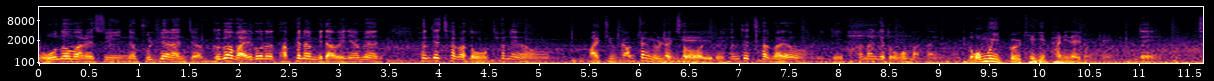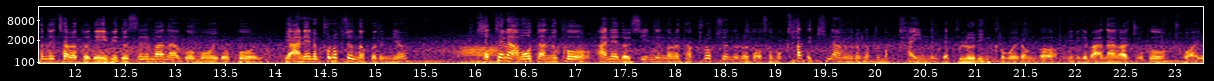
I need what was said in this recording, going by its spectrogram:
오너만 할 수 있는 불편한 점. 그거 말고는 다 편합니다. 왜냐면 현대차가 너무 편해요. 아 지금 깜짝 놀란 그렇죠. 게 이런 현대차가요. 이게 편한 게 너무 많아요. 너무 이뻐요. 계기판이나 이런 게. 네. 현대차가 또 내비도 쓸만하고 뭐 이러고 이 안에는 풀옵션 넣었거든요. 아. 겉에는 아무것도 안 넣고 안에 넣을 수 있는 거는 다 풀옵션으로 넣어서 뭐 카드키나 뭐 이런 것도 막 다 있는데 블루링크 뭐 이런 거 이런 게 많아가지고 좋아요.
